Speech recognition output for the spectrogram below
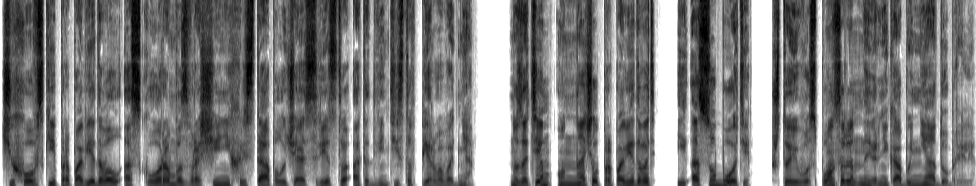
Чеховский проповедовал о скором возвращении Христа, получая средства от адвентистов первого дня. Но затем он начал проповедовать и о субботе, что его спонсоры наверняка бы не одобрили.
